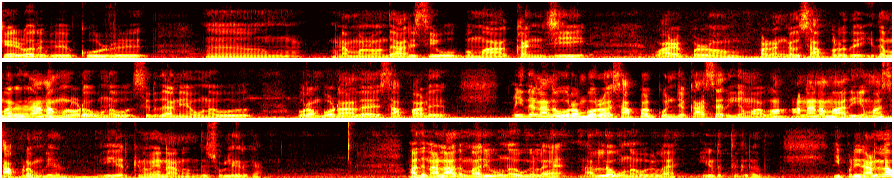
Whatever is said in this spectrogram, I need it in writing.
கேழ்வரகு கூழ் நம்ம வந்து அரிசி உப்புமா கஞ்சி வாழைப்பழம் பழங்கள் சாப்பிட்றது. இது மாதிரிலாம் நம்மளோட உணவு. சிறுதானிய உணவு உரம் போடாத சாப்பாடு. இதெல்லாம் அந்த உரம் போடுற சாப்பாடு கொஞ்சம் காசு அதிகமாகும். ஆனால் நம்ம அதிகமாக சாப்பிட முடியாது. இது ஏற்கனவே நான் வந்து சொல்லியிருக்கேன். அதனால் அது மாதிரி உணவுகளை நல்ல உணவுகளை எடுத்துக்கிறது. இப்படி நல்ல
